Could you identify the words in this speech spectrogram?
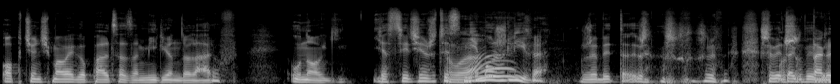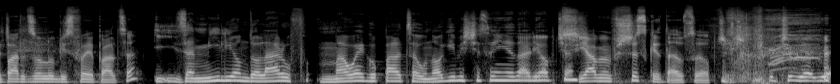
obciąć małego palca za milion dolarów u nogi. Ja stwierdziłem, że to jest What? niemożliwe żeby, to, żeby, żeby tak wybrać. tak bardzo lubi swoje palce? I za milion dolarów małego palca u nogi byście sobie nie dali obciąć? Ja bym wszystkie dał sobie obciąć. Czy ja,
